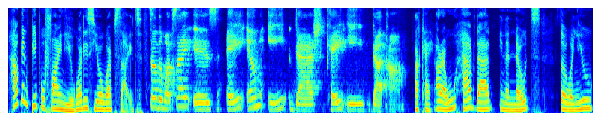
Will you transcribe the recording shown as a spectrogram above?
how can people find you? What is your website? So the website is ame-ke.com. Okay. All right. We'll have that in the notes. So when you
